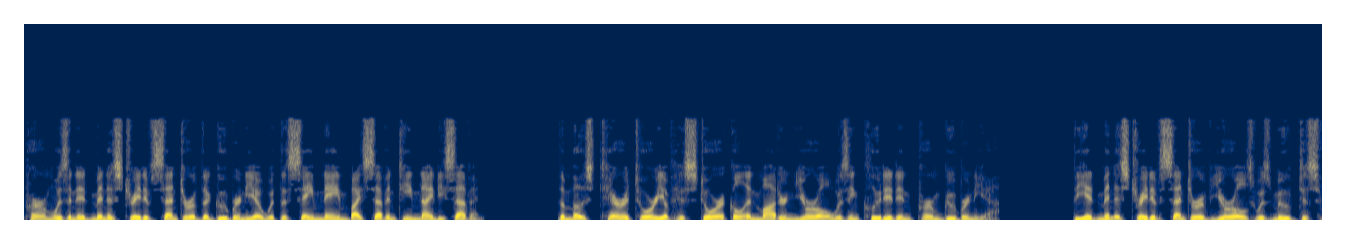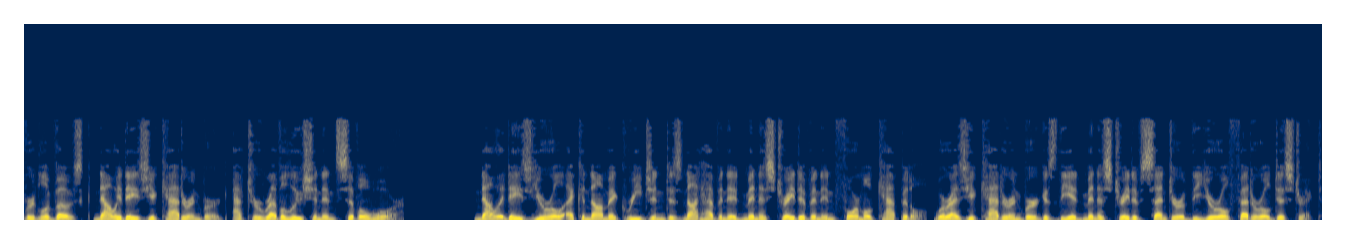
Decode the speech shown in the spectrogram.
Perm was an administrative center of the gubernia with the same name by 1797. The most territory of historical and modern Ural was included in Perm gubernia. The administrative center of Urals was moved to Sverdlovsk nowadays Yekaterinburg after revolution and civil war. Nowadays Ural Economic Region does not have an administrative and informal capital, whereas Yekaterinburg is the administrative center of the Ural Federal District.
